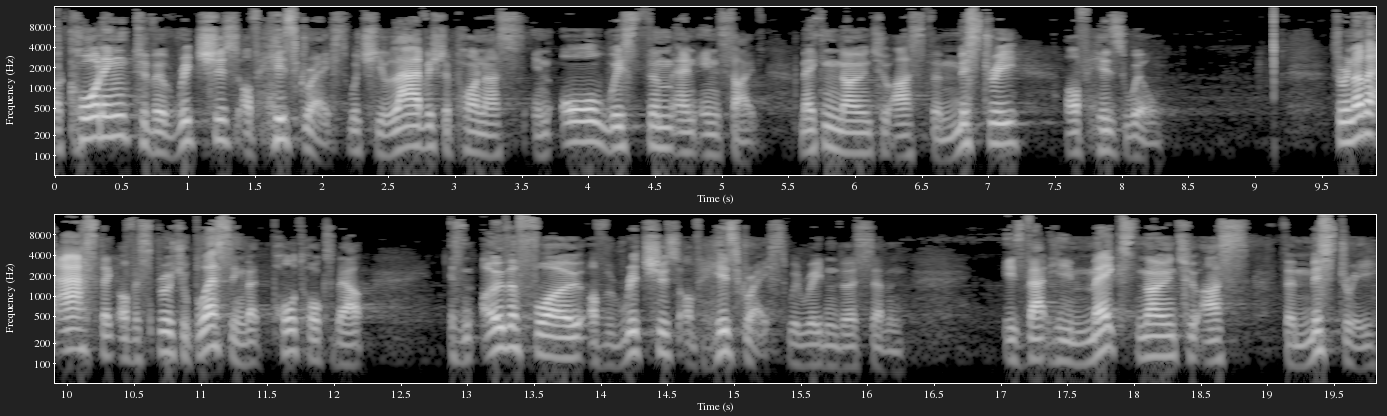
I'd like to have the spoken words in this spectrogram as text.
According to the riches of his grace, which he lavished upon us in all wisdom and insight, making known to us the mystery of his will. So, another aspect of a spiritual blessing that Paul talks about is an overflow of the riches of his grace, we read in verse 7, is that he makes known to us the mystery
